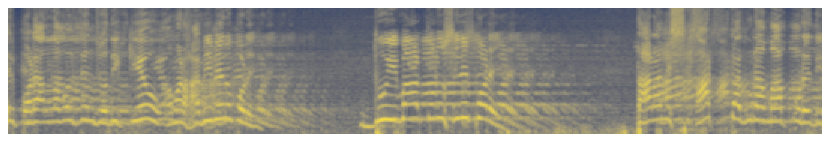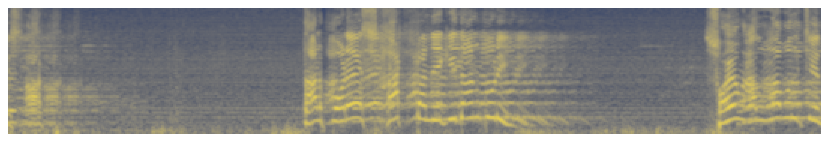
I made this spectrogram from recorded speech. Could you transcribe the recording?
এরপরে আল্লাহ বলছেন, যদি কেউ আমার হাবিবের উপরে দুইবার তরু শরীফ পড়ে তার আমি ষাটটা গুণা মাফ করে দিই, ষাট। তারপরে ষাটটা নেকি দান করি। স্বয়ং আল্লাহ বলছেন,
